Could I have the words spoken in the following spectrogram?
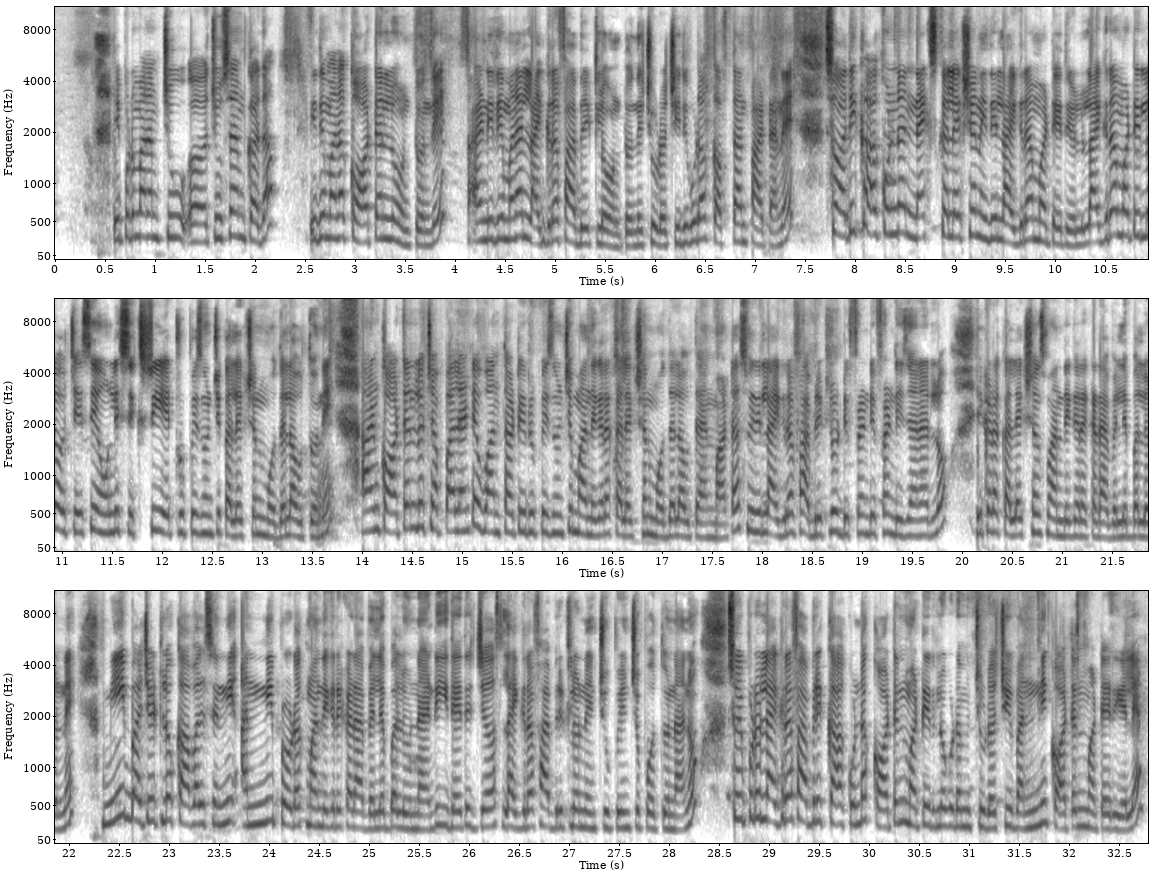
ఇప్పుడు మనం చూ చూసాం కదా ఇది మన కాటన్లో ఉంటుంది. అండ్ ఇది మన లైగ్రా ఫ్యాబ్రిక్లో ఉంటుంది. చూడొచ్చు. ఇది కూడా కఫ్తాన్ పాటనే సో అది కాకుండా నెక్స్ట్ కలెక్షన్ ఇది లైగ్రా మటీరియల్. లైగ్రా మటీరియల్ వచ్చేసి ఓన్లీ సిక్స్టీ ఎయిట్ రూపీస్ నుంచి కలెక్షన్ మొదలవుతుంది. అండ్ కాటన్లో చెప్పాలంటే వన్ థర్టీ రూపీస్ నుంచి మన దగ్గర కలెక్షన్ మొదలవుతాయి అనమాట సో ఇది లైగ్రా ఫ్యాబ్రిక్లో డిఫరెంట్ డిఫరెంట్ డిజైనర్లో ఇక్కడ కలెక్షన్స్ మన దగ్గర ఇక్కడ అవైలబుల్ ఉన్నాయి. మీ బడ్జెట్లో కావాల్సిన అన్ని ప్రోడక్ట్ మన దగ్గర ఇక్కడ అవైలబుల్ ఉన్నాయండి. ఇదైతే జస్ట్ లైగ్రా ఫ్యాబ్రిక్లో నేను చూపించబోతున్నాను. సో ఇప్పుడు లైగ్రా ఫ్యాబ్రిక్ కాకుండా కాటన్ కాటన్ మటీరియల్ కూడా మీరు చూడొచ్చు. ఇవన్నీ కాటన్ మటీరియలే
